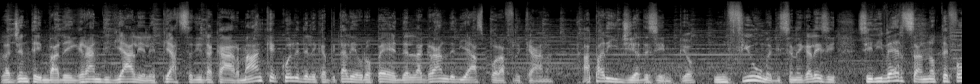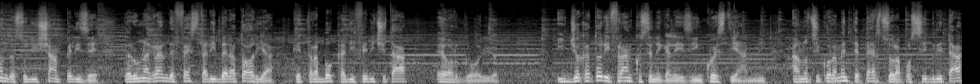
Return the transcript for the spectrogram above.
La gente invade i grandi viali e le piazze di Dakar, ma anche quelle delle capitali europee e della grande diaspora africana. A Parigi, ad esempio, un fiume di senegalesi si riversa a notte fonda sugli Champs-Élysées per una grande festa liberatoria che trabocca di felicità e orgoglio. I giocatori franco-senegalesi in questi anni hanno sicuramente perso la possibilità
